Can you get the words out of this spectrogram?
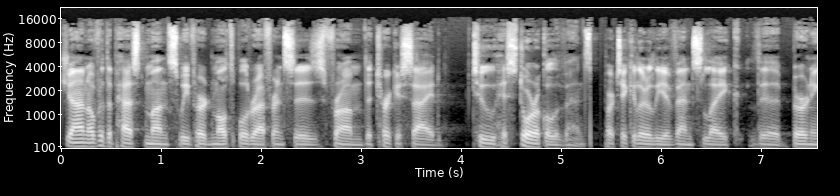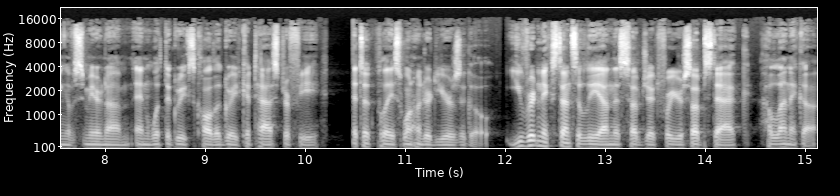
John, over the past months, we've heard multiple references from the Turkish side to historical events, particularly events like the burning of Smyrna and what the Greeks call the Great Catastrophe that took place 100 years ago. You've written extensively on this subject for your Substack, Hellenica.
